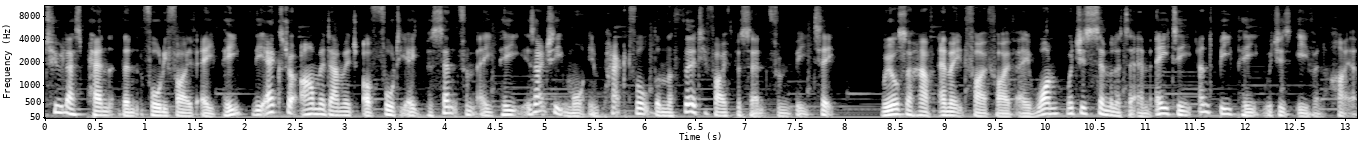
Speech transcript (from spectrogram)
2 less pen than 45 AP, the extra armor damage of 48% from AP is actually more impactful than the 35% from BT. We also have M855A1, which is similar to M80, and BP, which is even higher.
